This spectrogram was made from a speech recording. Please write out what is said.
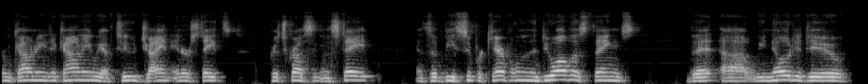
from county to county. We have two giant interstates crisscrossing the state. And so be super careful and then do all those things that uh, we know to do.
